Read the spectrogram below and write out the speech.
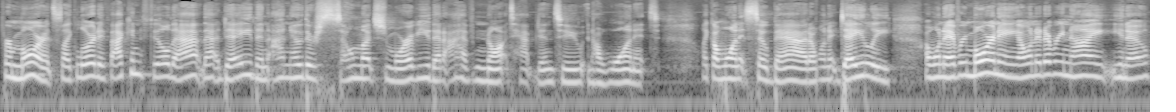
for more. It's like, Lord, if I can feel that that day, then I know there's so much more of you that I have not tapped into and I want it. Like I want it so bad. I want it daily. I want it every morning. I want it every night, you know?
